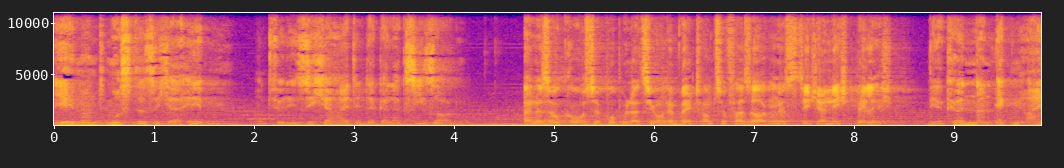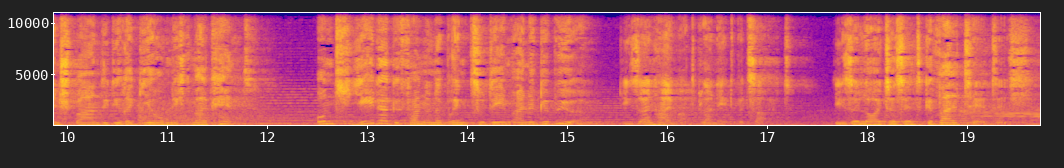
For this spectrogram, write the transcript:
Jemand musste sich erheben und für die Sicherheit in der Galaxie sorgen. Eine so große Population im Weltraum zu versorgen, ist sicher nicht billig. Wir können an Ecken einsparen, die die Regierung nicht mal kennt. Und jeder Gefangene bringt zudem eine Gebühr, die sein Heimatplanet bezahlt. Diese Leute sind gewalttätig.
